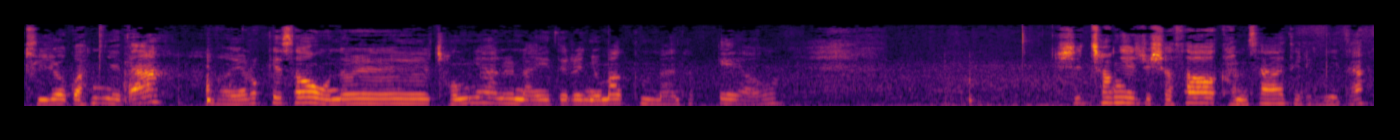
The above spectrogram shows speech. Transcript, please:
두려고 합니다. 어, 이렇게 해서 오늘 정리하는 아이들은 요만큼만 할게요. 시청해주셔서 감사드립니다.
